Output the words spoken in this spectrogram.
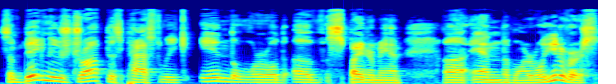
Some big news dropped this past week in the world of Spider-Man uh, and the Marvel Universe.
